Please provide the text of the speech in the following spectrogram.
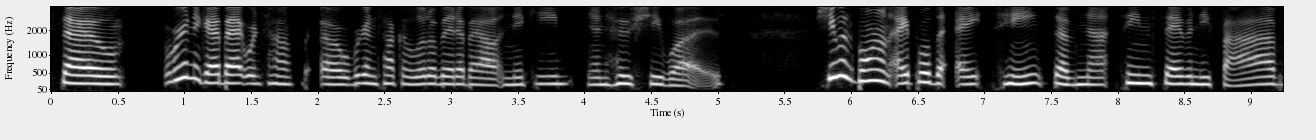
So we're going to go back. We're talk. Uh, we're going to talk a little bit about Nikki and who she was. She was born on April the 18th of 1975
